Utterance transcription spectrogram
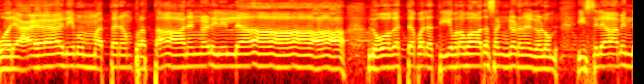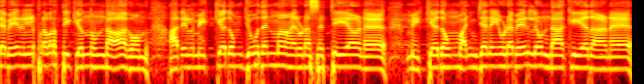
ഒരാലിമും അത്തരം പ്രസ്ഥാനങ്ങളിലില്ല. ലോകത്തെ പല തീവ്രവാദ സംഘടനകളും ഇസ്ലാമിന്റെ പേരിൽ പ്രവർത്തിക്കുന്നുണ്ടാകും. അതിൽ മിക്കതും ജൂതന്മാരുടെ സൃഷ്ടിയാണ്. മിക്കതും വഞ്ചനയുടെ പേരിൽ ഉണ്ടാക്കിയതാണ്.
